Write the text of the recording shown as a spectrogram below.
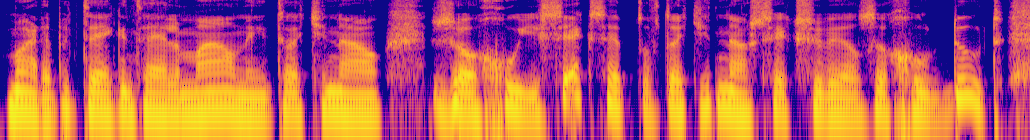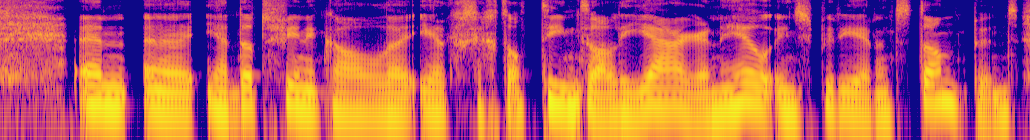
Maar dat betekent helemaal niet dat je nou zo goede seks hebt... of dat je het nou seksueel zo goed doet. En ja, dat vind ik al, eerlijk gezegd, al tientallen jaren... een heel inspirerend standpunt.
